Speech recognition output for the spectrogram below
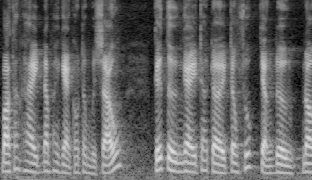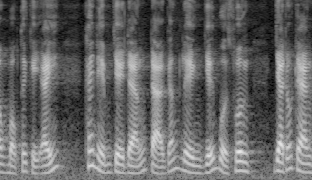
3 tháng 2 năm 2016. Kể từ ngày ra đời trong suốt chặng đường non một thế kỷ ấy, khái niệm về đảng đã gắn liền với mùa xuân và rõ ràng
